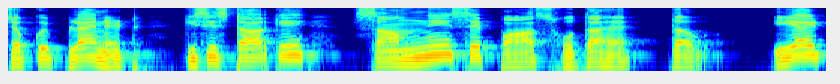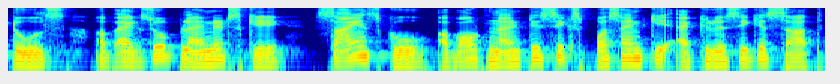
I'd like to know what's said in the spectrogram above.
जब कोई प्लैनेट किसी स्टार के सामने से पास होता है, तब एआई टूल्स अब एक्जो के साइंस को अबाउट 96 परसेंट की एक्यूरेसी के साथ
